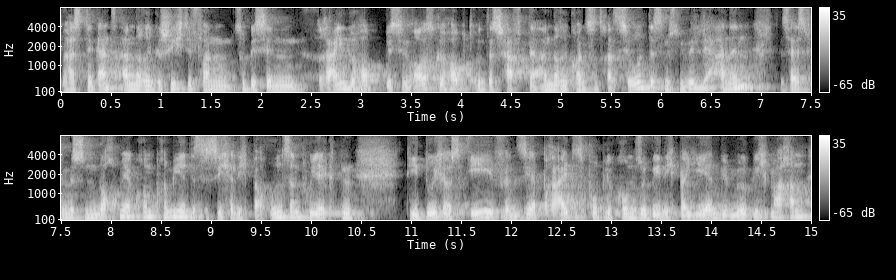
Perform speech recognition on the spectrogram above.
Du hast eine ganz andere Geschichte von so ein bisschen reingehoppt, bisschen rausgehoppt und das schafft eine andere Konzentration. Das müssen wir lernen. Das heißt, wir müssen noch mehr komprimieren. Das ist sicherlich bei unseren Projekten, die durchaus eh für ein sehr breites Publikum so wenig Barrieren wie möglich machen,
